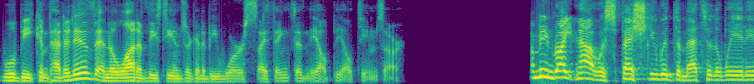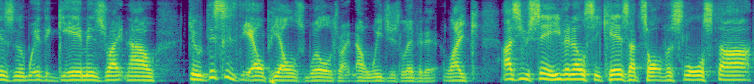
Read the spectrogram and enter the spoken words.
will be competitive and a lot of these teams are going to be worse i think than the lpl teams are I mean, right now, especially with the meta the way it is and the way the game is right now, dude, this is the LPL's world right now. We just live in it. Like, as you say, even LCK's had sort of a slow start.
